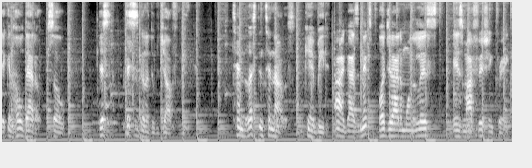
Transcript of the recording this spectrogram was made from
It can hold that up. So this, this is gonna do the job for me. Ten, less than ten dollars. You can't beat it. All right, guys. The next budget item on the list is my fishing crate.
